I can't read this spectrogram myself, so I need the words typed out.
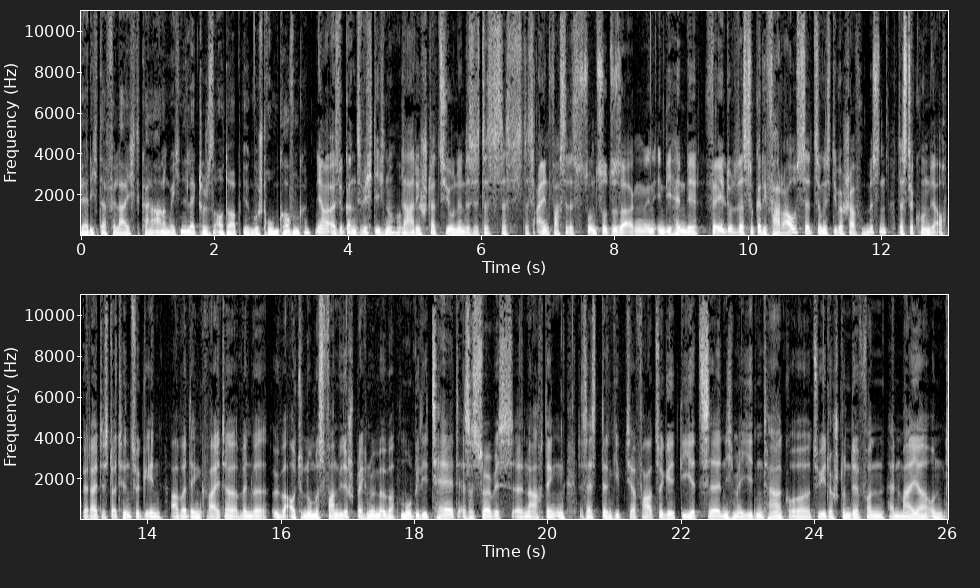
werde ich da vielleicht, keine Ahnung, wenn ich ein elektrisches Auto habe, irgendwo Strom kaufen können? Ja, also ganz wichtig, ne? Ladestationen, das ist das, das, das Einfachste, das uns sozusagen in, in die Hände fällt oder das sogar die Voraussetzung ist, die wir schaffen müssen, dass der Kunde auch bereit ist, dorthin zu gehen. Aber denk weiter, wenn wir über autonomes Fahren wieder sprechen, wenn wir über Mobilität as a Service äh, nachdenken. Das heißt, dann gibt es ja Fahrzeuge, die jetzt äh, nicht mehr jeden Tag äh, zu jeder Stunde von Herrn Mayer und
